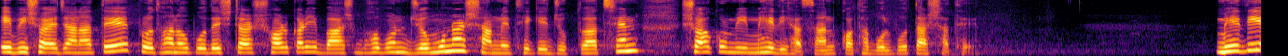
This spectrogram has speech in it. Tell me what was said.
এ বিষয়ে জানাতে প্রধান উপদেষ্টার সরকারি বাসভবন যমুনার সামনে থেকে যুক্ত আছেন সহকর্মী মেহেদি হাসান। কথা বলব তার সাথে। মেহেদি,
